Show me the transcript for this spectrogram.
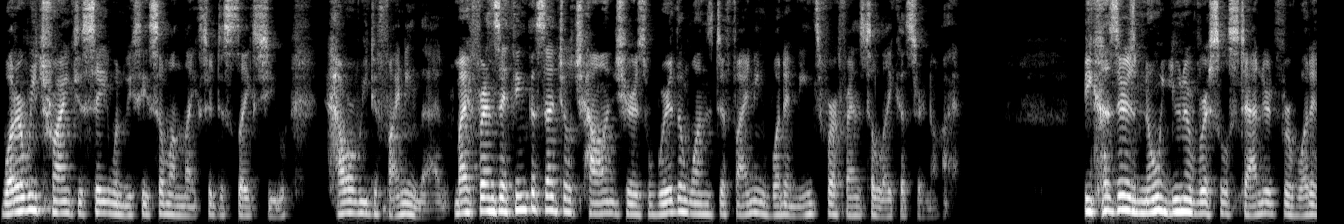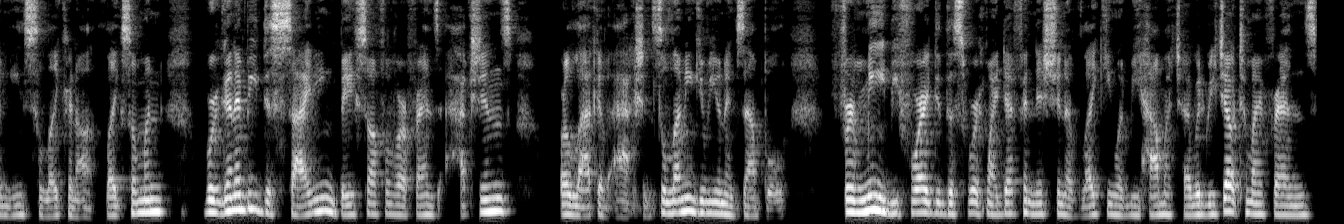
What are we trying to say when we say someone likes or dislikes you? How are we defining that? My friends, I think the central challenge here is we're the ones defining what it means for our friends to like us or not. Because there's no universal standard for what it means to like or not like someone, we're going to be deciding based off of our friends' actions or lack of action. So let me give you an example. For me, before I did this work, my definition of liking would be how much I would reach out to my friends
